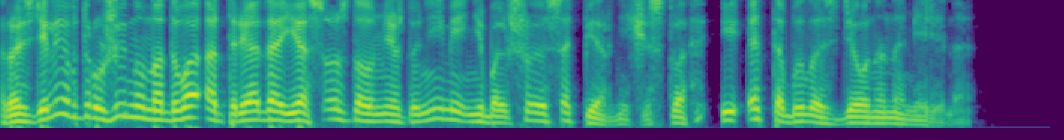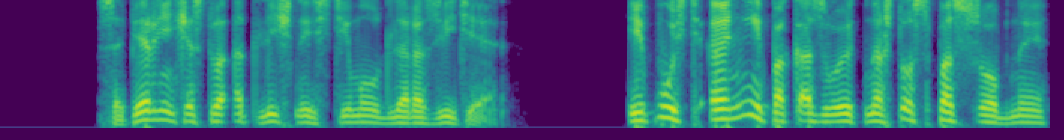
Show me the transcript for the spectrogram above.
Разделив дружину на два отряда, я создал между ними небольшое соперничество, и это было сделано намеренно. Соперничество — отличный стимул для развития. И пусть они показывают, на что способны,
